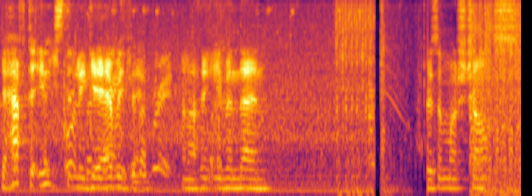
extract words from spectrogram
They have to instantly get everything, and I think even then there isn't much chance.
